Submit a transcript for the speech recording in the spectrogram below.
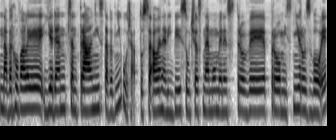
navrhovali jeden centrální stavební úřad. To se ale nelíbí současnému ministrovi pro místní rozvoj.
